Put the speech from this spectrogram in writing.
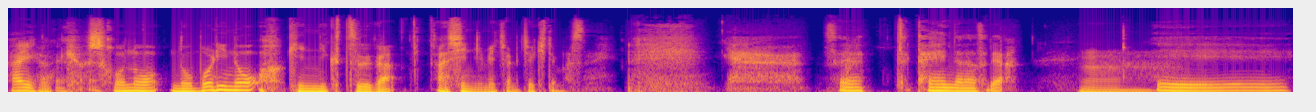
はいはいその上りの筋肉痛が足にめちゃめちゃ来てますね。それは大変だな、そりゃ。うん。ええい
